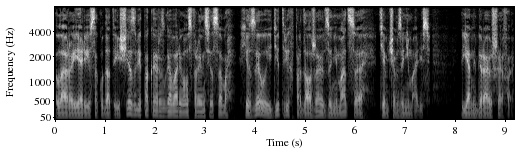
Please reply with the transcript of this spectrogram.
Лара и Ариса куда-то исчезли, пока я разговаривал с Фрэнсисом. Хизео и Дитрих продолжают заниматься тем, чем занимались. Я набираю шефа.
